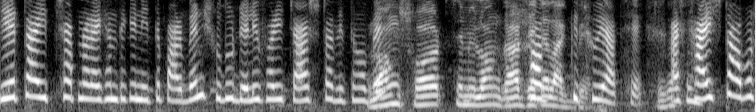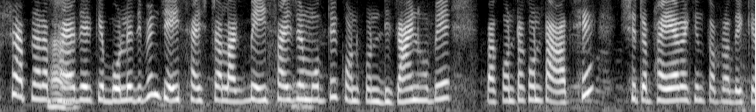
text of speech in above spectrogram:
যেটা ইচ্ছা আপনারা এখান থেকে নিতে পারবেন শুধু ডেলিভারি চার্জটা দিতে হবে। লং শর্ট সেমি লং যার যেটা লাগবে। কিছুই আছে। আর সাইজটা অবশ্যই আপনারা হ্যাঁ। ভাইয়াদেরকে বলে দিবেন যে এই সাইজটা লাগবে এই সাইজের মধ্যে কোন কোন ডিজাইন হবে বা কোনটা কোনটা আছে সেটা ভাইয়ারা কিন্তু আপনাদেরকে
